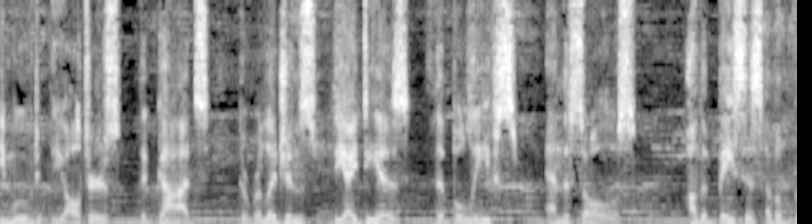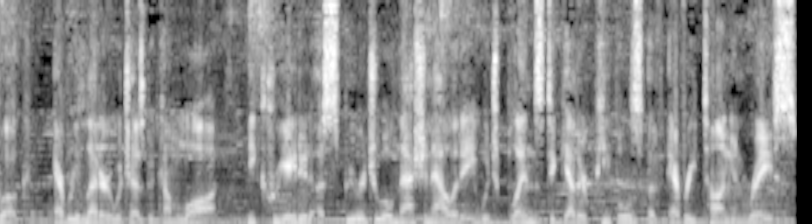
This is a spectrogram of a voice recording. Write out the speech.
he moved the altars, the gods, the religions, the ideas, the beliefs, and the souls. On the basis of a book, every letter which has become law, he created a spiritual nationality which blends together peoples of every tongue and race.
